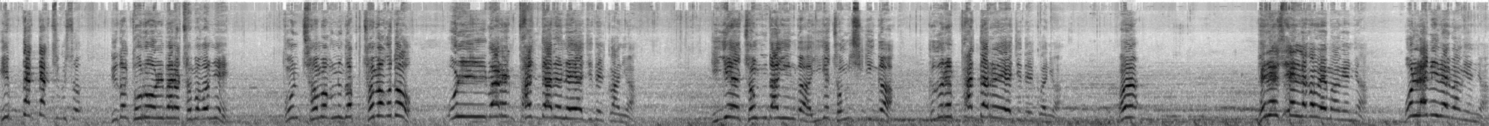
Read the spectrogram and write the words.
입 딱딱 치고 있어 너희들 돈을 얼마나 처먹었니? 돈 처먹는 거 처먹어도 올바른 판단은 해야지 될 거 아니야 이게 정당인가 이게 정식인가 그거는 판단을 해야지 될 거 아니야 어? 베네수엘라가 왜 망했냐? 월남이 왜 망했냐?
